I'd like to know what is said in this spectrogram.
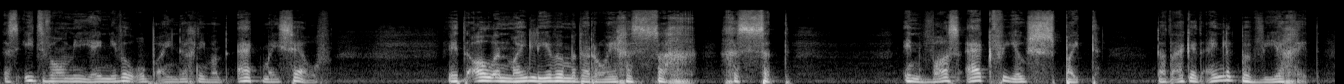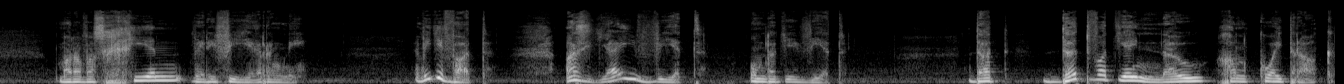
is iets waarmee jy nie wil opeindig nie want ek myself het al in my lewe met 'n rooi gesig gesit. En was ek vir jou spyt dat ek uiteindelik beweeg het, maar daar was geen verifisering nie. En weet jy wat? As jy weet omdat jy weet dat dit wat jy nou gaan kwytraak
